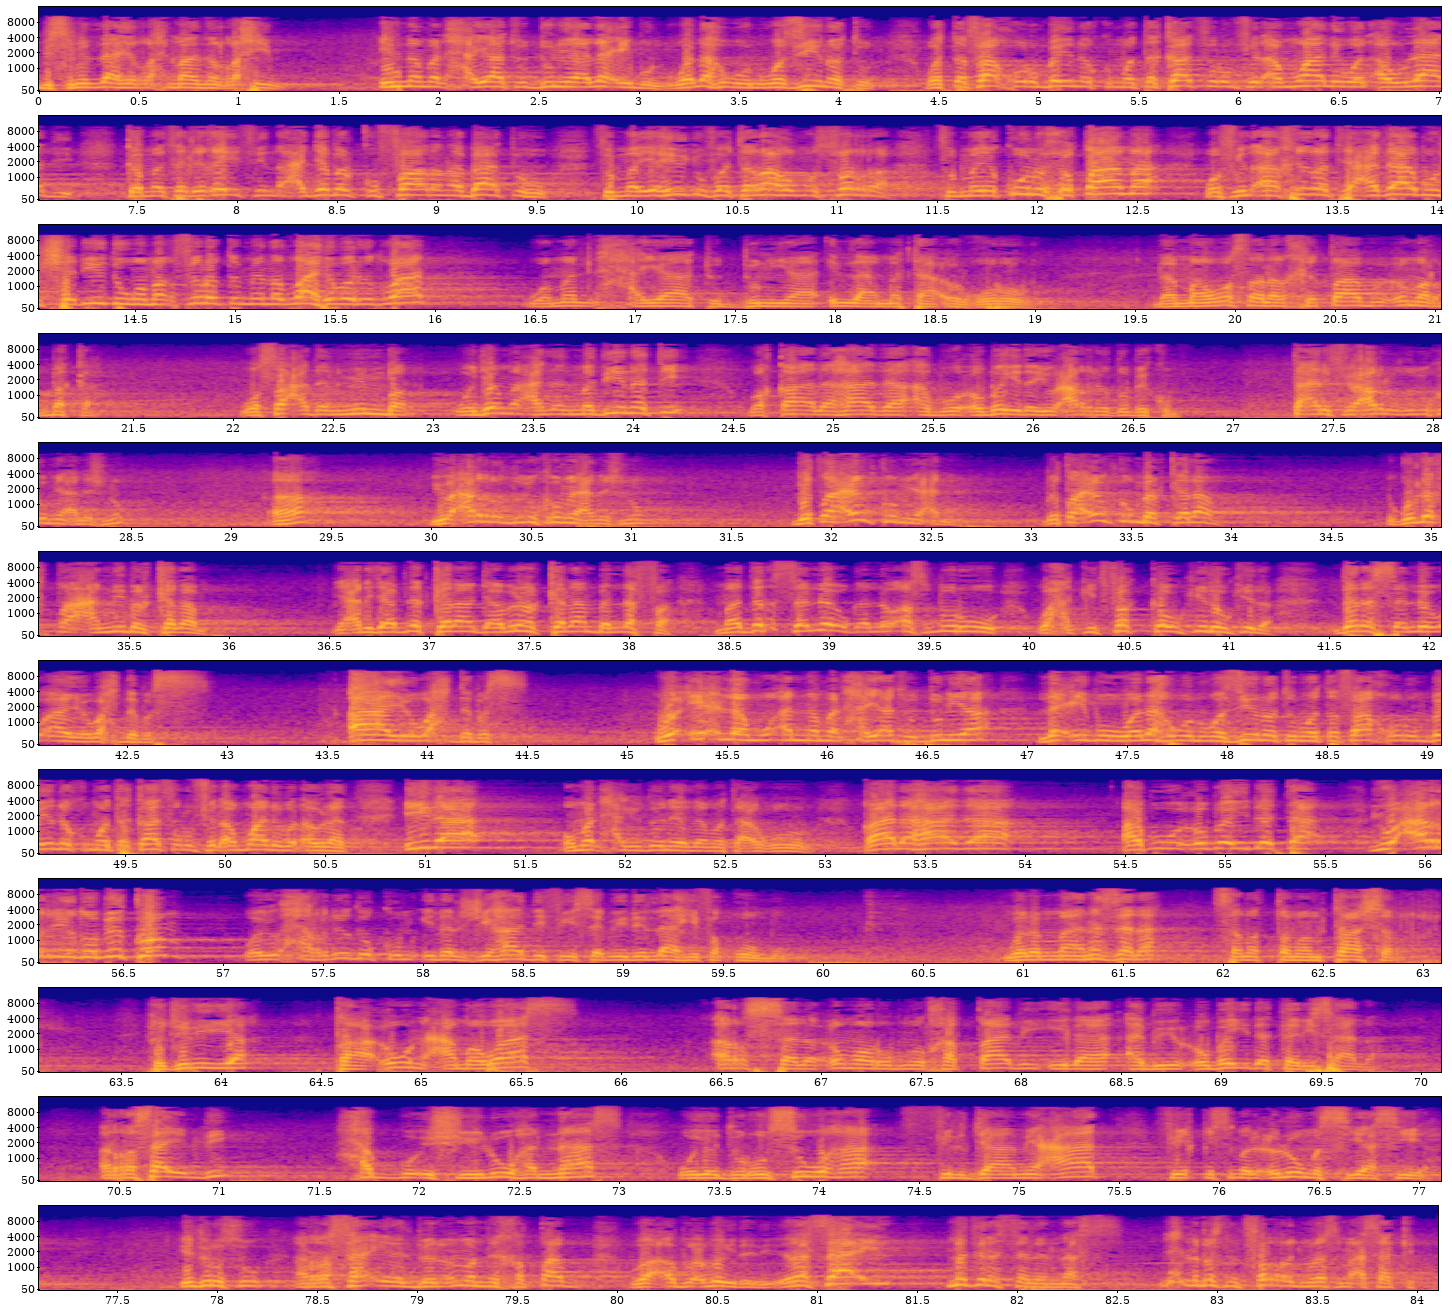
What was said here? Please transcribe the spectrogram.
بسم الله الرحمن الرحيم. إنما الحياة الدنيا لعب ولهو وزينة وتفاخر بينكم وتكاثر في الأموال والأولاد كمثل غيث أعجب الكفار نباته ثم يهيج فتراه مصفرا ثم يكون حطاما وفي الآخرة عذاب شديد ومغفرة من الله ورضوان. وما الحياة الدنيا إلا متاع الغرور. لما وصل الخطاب عمر بكى. وصعد المنبر وجمع على المدينة وقال هذا أبو عبيدة يعرض بكم. تعرف يعرض بكم يعني شنو؟ أه؟ يعرض بكم يعني شنو؟ بطاعنكم يعني. بطاعنكم بالكلام. يقول لك طاعني بالكلام. يعني جاب لك كلام جاب لنا الكلام باللفة. ما درس له وقال له أصبروا وحكيتفكوا وكذا وكذا. درس له إيه واحدة بس. آية واحدة بس. واعلموا أنما الحياة الدنيا لعب ولهو وزينة وتفاخر بينكم وتكاثر في الأموال والأولاد. إلى وما الحياة الدنيا إلا متاع الغرور. قال هذا أبو عبيدة يعرض بكم ويحرضكم إلى الجهاد في سبيل الله فقوموا. ولما نزل سنة 18 هجرية طاعون عمواس أرسل عمر بن الخطاب إلى أبي عبيدة رسالة. الرسائل دي حقوا يشيلوها الناس ويدرسوها في الجامعات في قسم العلوم السياسية. يدرسوا الرسائل بين عمر بن الخطاب وأبو عبيدة دي. رسائل مدرسة للناس. نحن بس نتفرج ونسمع ساكت.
